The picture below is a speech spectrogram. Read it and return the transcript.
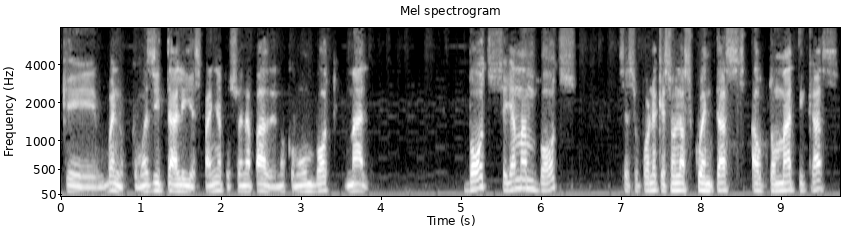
que bueno, como es de Italia y España, pues suena padre, ¿no? Como un bot mal. Bots, se llaman bots se supone que son las cuentas automáticas,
